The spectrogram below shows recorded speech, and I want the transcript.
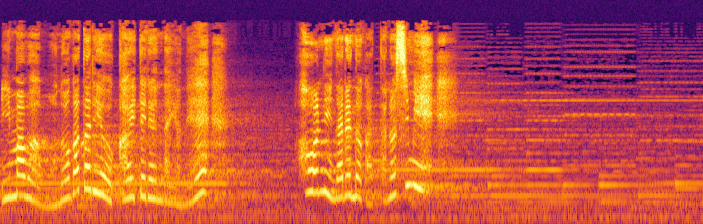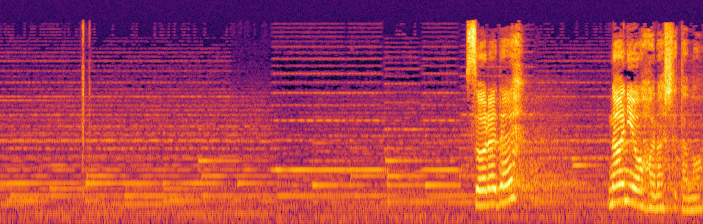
今は物語を書いてるんだよね。本になるのが楽しみ。それで？何を話してたの？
